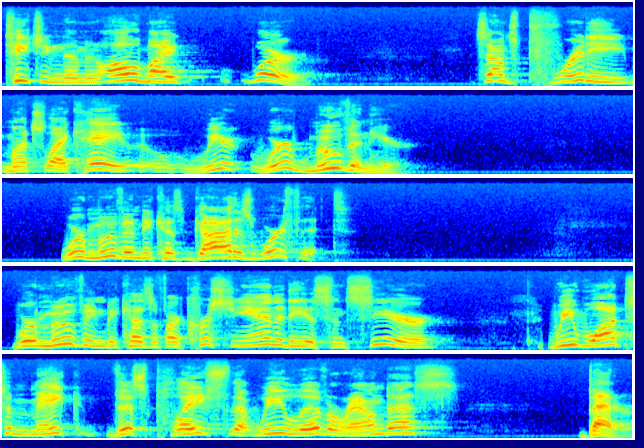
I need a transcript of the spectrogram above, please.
teaching them in all of my word. It sounds pretty much like, hey, we're, we're moving here. We're moving because God is worth it. We're moving because if our Christianity is sincere, we want to make this place that we live around us better.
